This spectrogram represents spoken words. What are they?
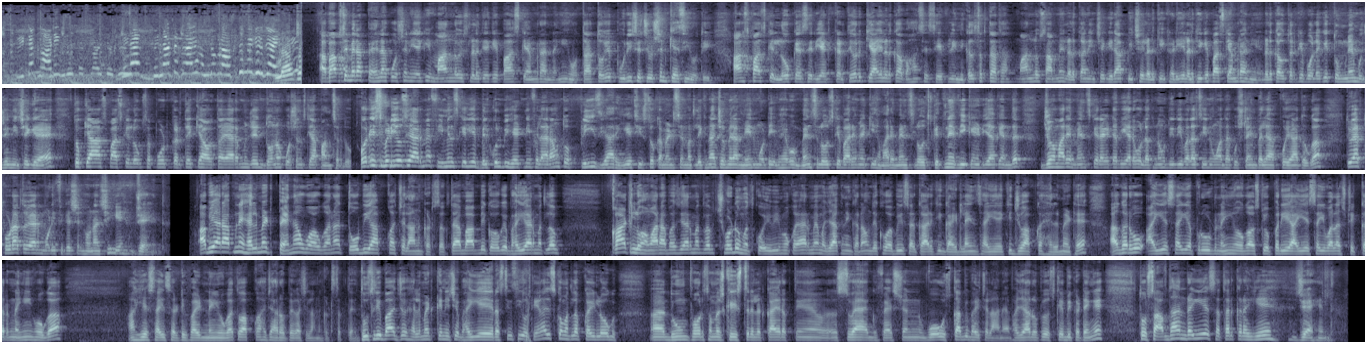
गाड़ी बिना बिना टकराए हम लोग रास्ते में गिर जाएँगे। अब आपसे मेरा पहला क्वेश्चन ये है कि मान लो इस लड़के के पास कैमरा नहीं होता तो ये पूरी सिचुएशन कैसी होती? आसपास के लोग कैसे रिएक्ट करते और क्या ये लड़का वहाँ से सेफली निकल सकता था? मान लो सामने लड़का नीचे गिरा, पीछे लड़की खड़ी है, लड़की के पास कैमरा नहीं है। लड़का उतर के बोले कि तुमने मुझे नीचे गिराया तो क्या आसपास के लोग सपोर्ट करते? क्या होता है? यार मुझे इन दोनों क्वेश्चन के आप आंसर दो। और इस वीडियो से यार मैं फीमेल्स के लिए बिल्कुल भी हेट नहीं फैला रहा हूँ तो प्लीज़ यार ये चीज़ तो कमेंट से मत लिखना। जो मेरा मेन मोटिव है वो मेन्स लॉज के बारे में कि हमारे मेन्स लॉज कितने वीक है इंडिया के अंदर। जो हमारे मेन्स के राइट अभी यार वो लखनऊ दीदी वाला सीन हुआ था, कुछ टाइम पहले आपको याद होगा। तो यार, थोड़ा तो यार मॉडिफिकेशन होना चाहिए। जय हिंद। अब यार, आपने हेलमेट पहना हुआ होगा ना तो भी आपका चलान कट सकता है। अब आप भी कहोगे, भाई यार मतलब काट लो हमारा, बस यार मतलब छोड़ो मत कोई भी मौका। यार, मैं मज़ाक नहीं कर रहा हूँ। देखो, अभी सरकार की गाइडलाइंस आई है कि जो आपका हेलमेट है, अगर वो आईएसआई अप्रूव्ड नहीं होगा, उसके ऊपर ये आईएसआई वाला स्टिकर नहीं होगा आईएसआई सर्टिफाइड नहीं होगा तो आपका हज़ार रुपये का चलान कट सकता है। दूसरी बात, जो हेलमेट के नीचे भाई ये रस्सी सी होती है ना, जिसको मतलब कई लोग धूम, फोर समझ के इस तरह लटकाए रखते हैं स्वैग फ़ैशन वो उसका भी भाई चलाना है। हज़ार रुपये उसके भी कटेंगे। तो सावधान रहिए, सतर्क रहिए। जय हिंद।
